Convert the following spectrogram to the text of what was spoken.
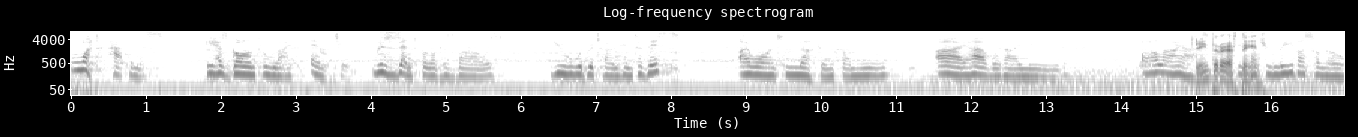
What happiness? He has gone through life empty, resentful of his vows. You would return him to this? I want nothing from you. I have what I need. All I ask Interesting. is that you leave us alone.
